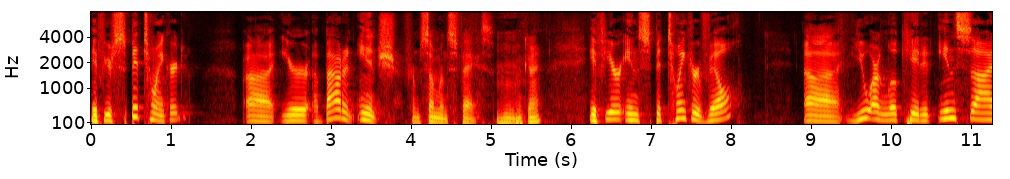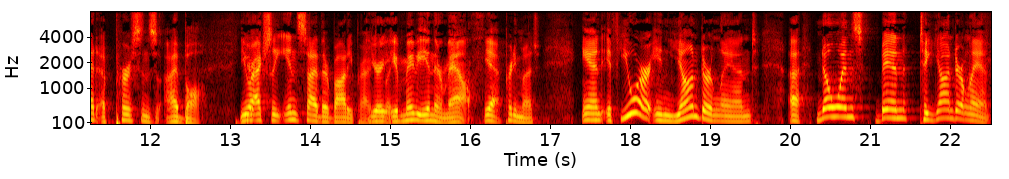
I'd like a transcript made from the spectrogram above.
if you're spit twinkered, uh, you're about an inch from someone's face. Mm-hmm. Okay, if you're in Spitwinkerville, uh, you are located inside a person's eyeball. You are actually inside their body, practically. You're, you're maybe in their mouth. Yeah, pretty much. And if you are in Yonderland, uh, no one's been to Yonderland.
